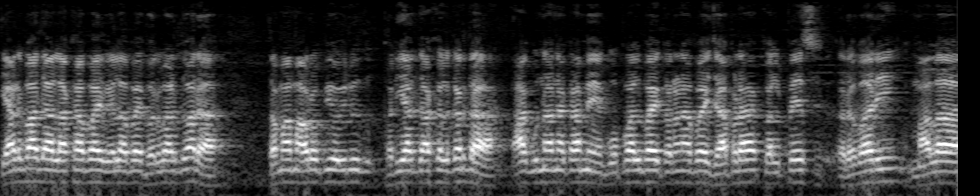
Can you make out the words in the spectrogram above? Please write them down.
ત્યારબાદ આ લાખાભાઈ વેલાભાઈ ભરવાડ દ્વારા તમામ આરોપીઓ વિરુદ્ધ ફરિયાદ દાખલ કરતા આ ગુનાના કામે ગોપાલભાઈ કરણાભાઈ જાપડા કલ્પેશ રબારી માલા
